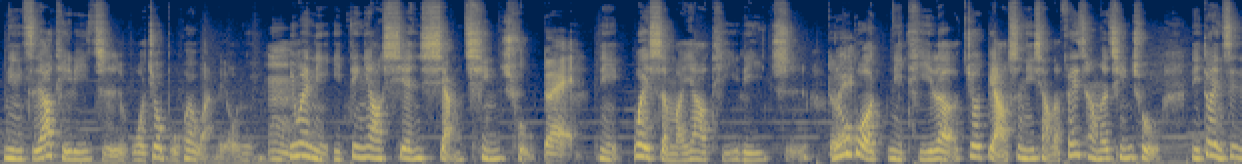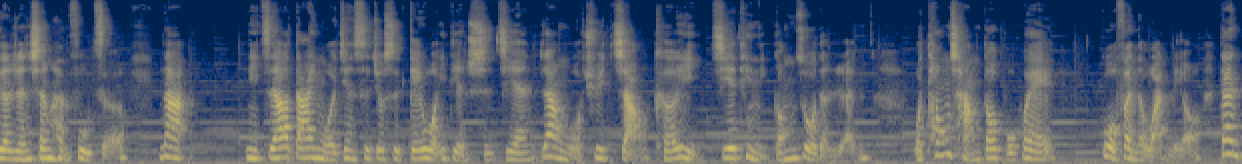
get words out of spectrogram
你只要提离职，我就不会挽留你，嗯因为你一定要先想清楚对你为什么要提离职。如果你提了，就表示你想的非常的清楚，你对你自己的人生很负责。那你只要答应我一件事，就是给我一点时间，让我去找可以接替你工作的人。我通常都不会过分的挽留，但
